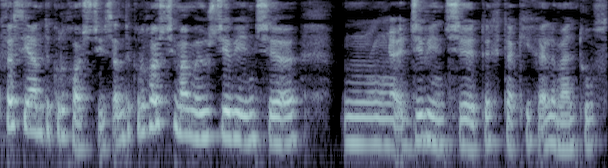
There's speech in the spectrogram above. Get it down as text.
kwestia antykruchości. Z antykruchości mamy już dziewięć, e, mm, e, tych takich elementów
